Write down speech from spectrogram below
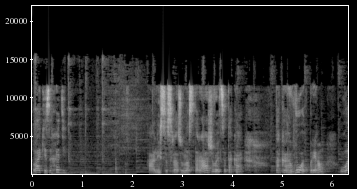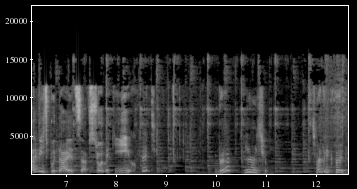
Лаки, заходи. Алиса сразу настораживается, такая, такая вот, прям уловить пытается все-таки их. Да, Юмичу? Смотри, кто это?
